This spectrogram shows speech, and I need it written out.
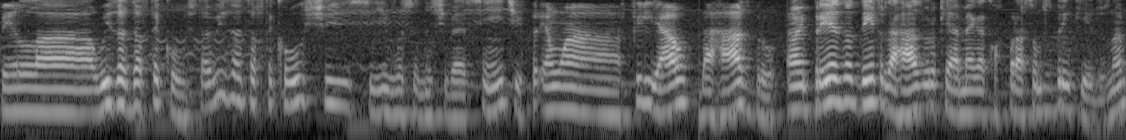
pela Wizards of the Coast. A Wizards of the Coast, se você não estiver ciente, é uma filial da Hasbro, é uma empresa dentro da Hasbro que é a mega corporação dos brinquedos, né?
